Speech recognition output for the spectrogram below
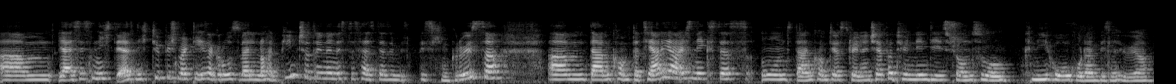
ähm, ja, es ist nicht, er ist nicht typisch Malteser groß, weil noch ein Pinscher drinnen ist, das heißt, er ist ein bisschen größer. Ähm, dann kommt der Terrier als nächstes und dann kommt die Australian Shepherd Hündin, die ist schon so kniehoch oder ein bisschen höher.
